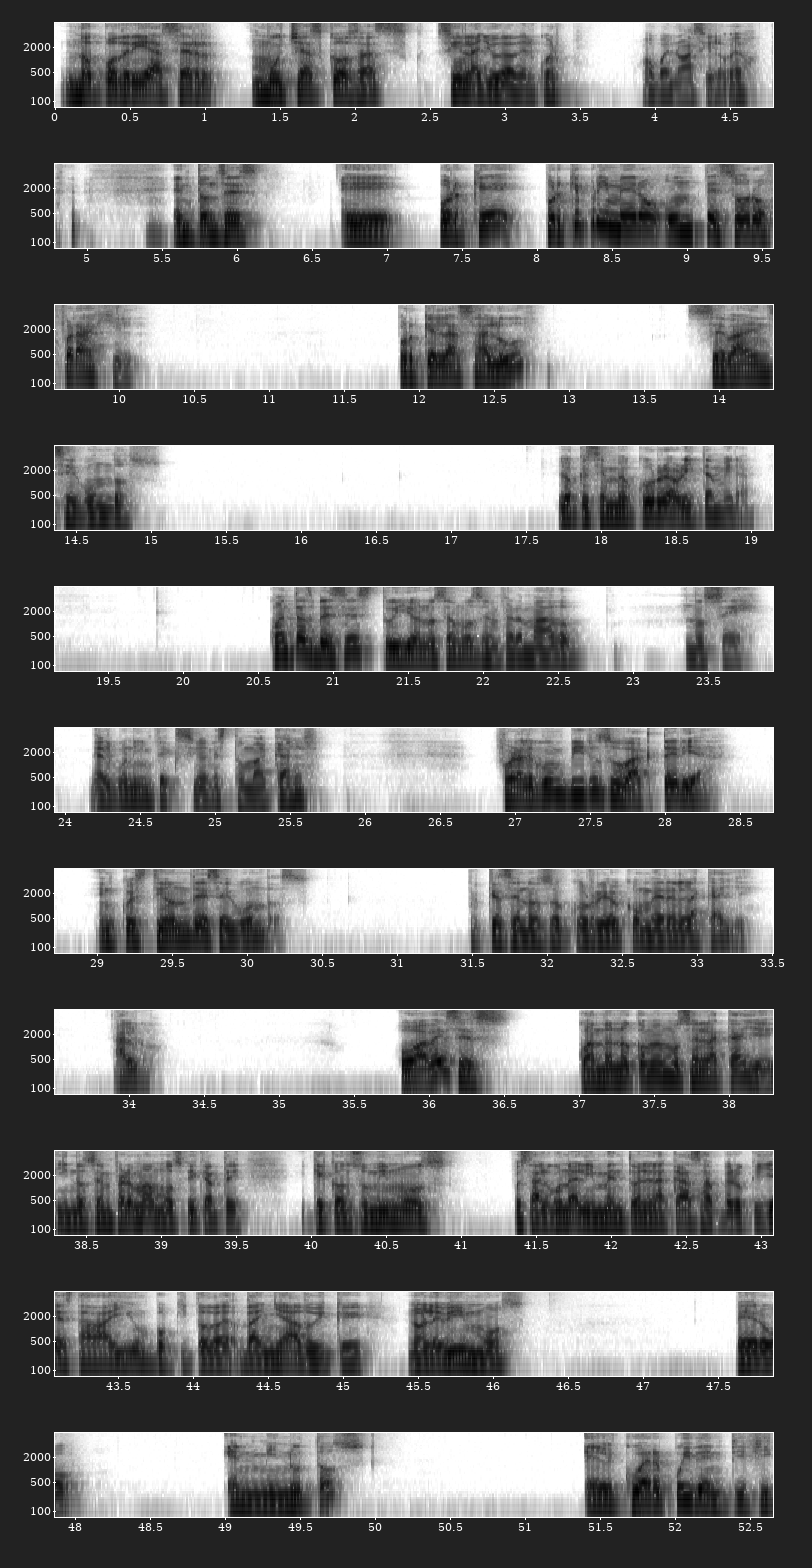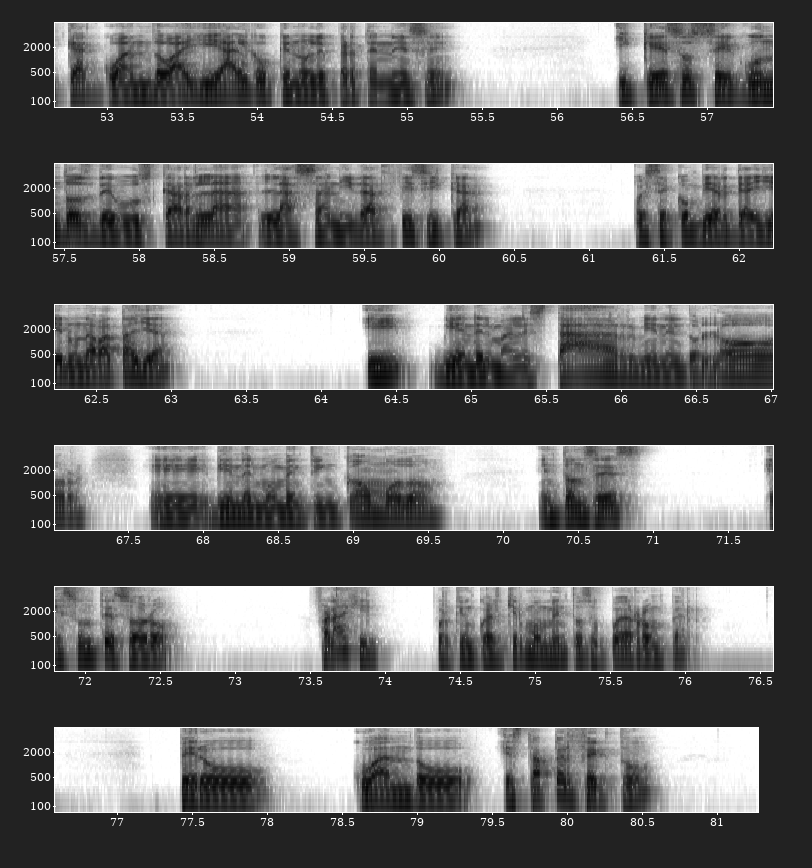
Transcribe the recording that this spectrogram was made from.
no podría ser muchas cosas sin la ayuda del cuerpo. O bueno, así lo veo. Entonces, eh, ¿por, qué, ¿por qué primero un tesoro frágil? Porque la salud se va en segundos. Lo que se me ocurre ahorita, mira, ¿cuántas veces tú y yo nos hemos enfermado, no sé, de alguna infección estomacal? Por algún virus o bacteria en cuestión de segundos porque se nos ocurrió comer en la calle algo. O a veces, cuando no comemos en la calle y nos enfermamos, fíjate, que consumimos pues algún alimento en la casa, pero que ya estaba ahí un poquito dañado y que no le vimos, pero en minutos el cuerpo identifica cuando hay algo que no le pertenece y que esos segundos de buscar la, la sanidad física pues se convierte ahí en una batalla y viene el malestar, viene el dolor, eh, viene el momento incómodo. Entonces, es un tesoro frágil, porque en cualquier momento se puede romper. Pero cuando está perfecto,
